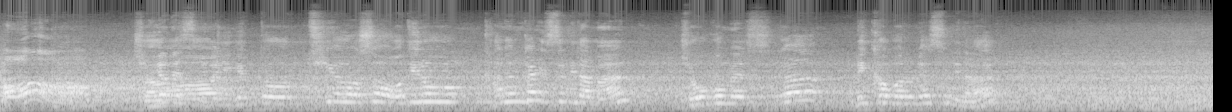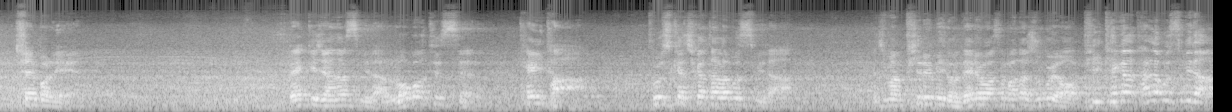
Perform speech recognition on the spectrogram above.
어, 자, 위험했습니다. 이게 또 튀어서 어디로 가는가 했습니다만 조 고메스가 리커버를 했습니다. 챔버린 뺏기지 않았습니다. 로버트슨, 케이타, 부스케츠가 달라붙습니다. 하지만 피르미노 내려와서 받아주고요. 피케가 달라붙습니다.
